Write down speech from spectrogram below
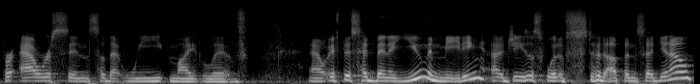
for our sins so that we might live. Now, if this had been a human meeting, uh, Jesus would have stood up and said, You know,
